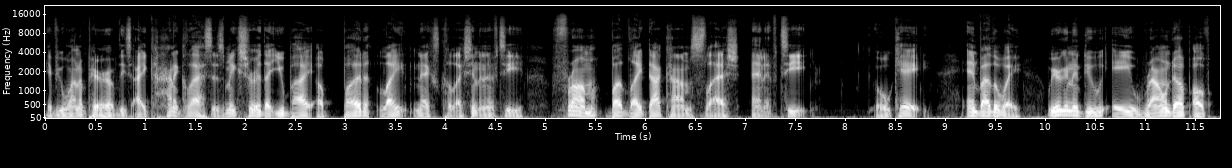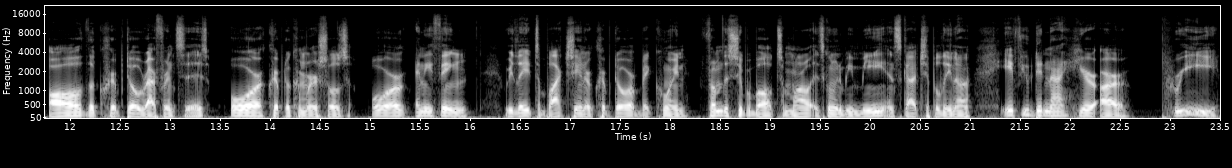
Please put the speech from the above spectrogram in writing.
If you want a pair of these iconic glasses, make sure that you buy a Bud Light Next Collection NFT from budlight.com slash NFT. Okay. And by the way, we are going to do a roundup of all the crypto references or crypto commercials or anything related to blockchain or crypto or Bitcoin from the Super Bowl tomorrow. It's going to be me and Scott Chipolina. If you did not hear our pre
